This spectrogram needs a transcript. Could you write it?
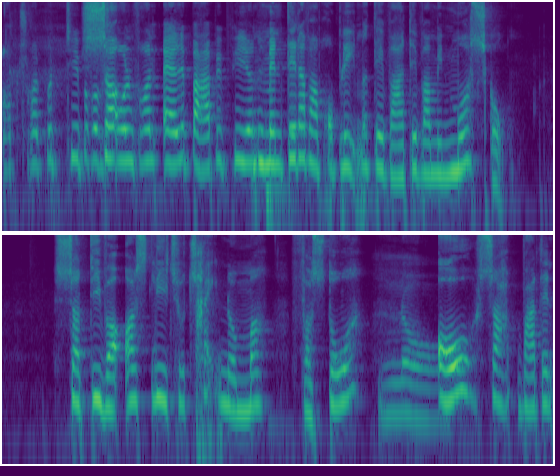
optrådte på Tipperupskolen foran alle Barbie-pigerne. Men det, der var problemet, det var, det var min mors sko. Så de var også lige to-tre numre for store. Nå. Og så var den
